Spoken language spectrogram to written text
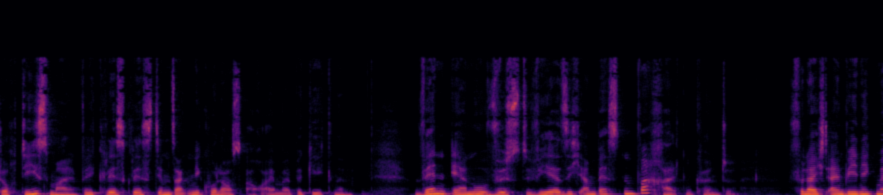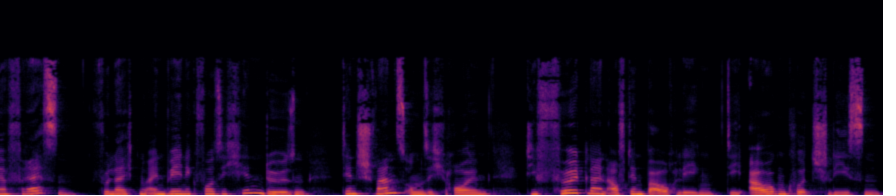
Doch diesmal will Klisklis dem St. Nikolaus auch einmal begegnen. Wenn er nur wüsste, wie er sich am besten wach halten könnte. Vielleicht ein wenig mehr fressen, vielleicht nur ein wenig vor sich hindösen, den Schwanz um sich rollen, die Fötlein auf den Bauch legen, die Augen kurz schließen,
